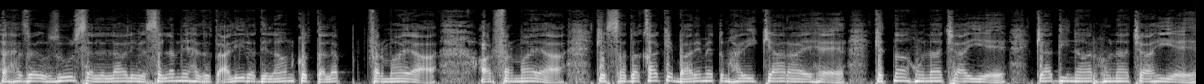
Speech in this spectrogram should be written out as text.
حضرت حضور صلی اللہ علیہ وسلم نے حضرت علی رضی اللہ عنہ کو طلب فرمایا اور فرمایا کہ صدقہ کے بارے میں تمہاری کیا رائے ہے؟ کتنا ہونا چاہیے؟ کیا دینار ہونا چاہیے؟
